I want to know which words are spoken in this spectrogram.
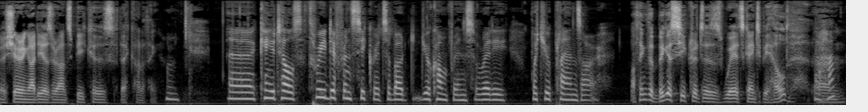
you know, sharing ideas around speakers, that kind of thing. Mm. Uh, can you tell us three different secrets about your conference already? What your plans are? I think the biggest secret is where it's going to be held, uh-huh. um,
